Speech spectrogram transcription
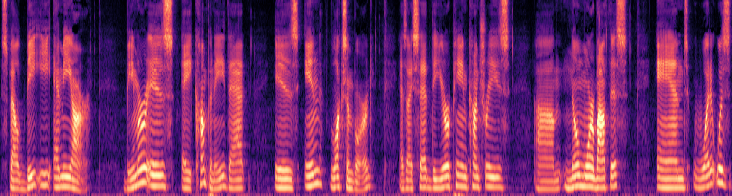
spelled B E M E R. BEMER is a company that is in Luxembourg. As I said, the European countries um, know more about this. And what it was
